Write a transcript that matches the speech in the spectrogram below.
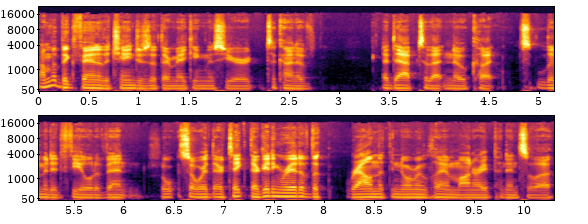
I'm a big fan of the changes that they're making this year to kind of adapt to that no cut limited field event. So, they're take they're getting rid of the round that they normally play on Monterey Peninsula.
